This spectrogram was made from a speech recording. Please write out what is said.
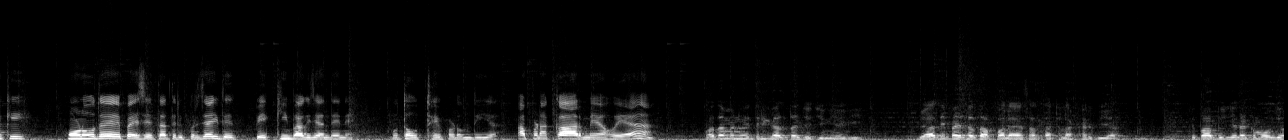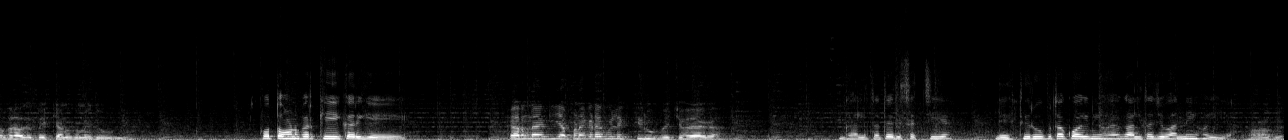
ਕੀ? ਹੁਣ ਉਹਦੇ ਪੈਸੇ ਤਾਂ ਤੇਰੀ ਭਰਜਾਈ ਦੇ ਪੇਕੀ ਵਗ ਜਾਂਦੇ ਨੇ। ਉਹ ਤਾਂ ਉੱਥੇ ਫੜਾਉਂਦੀ ਆ। ਆਪਣਾ ਕਾਰਮਿਆ ਹੋਇਆ। ਮੈਂ ਤਾਂ ਮੈਨੂੰ ਇਹ ਤੇਰੀ ਗੱਲ ਤਾਂ ਜੱਜੀ ਨਹੀਂ ਹੈਗੀ। ਵਿਆਹ ਤੇ ਪੈਸਾ ਤਾਂ ਆਪਾਂ ਲਾਇਆ 7-8 ਲੱਖ ਰੁਪਈਆ ਤੇ ਭਾਬੀ ਜਿਹੜਾ ਕਮਾਉਂਦੀ ਉਹ ਫਿਰ ਆਪਦੇ ਪੇਕਿਆਂ ਨੂੰ ਕਿਵੇਂ ਦੇਊਗੀ? ਪੁੱਤ ਹੁਣ ਫਿਰ ਕੀ ਕਰੀਏ? ਕਰਨਾ ਕੀ? ਆਪਣਾ ਕਿਹੜਾ ਕੋਈ ਲਿਖਤੀ ਰੂਪ ਵਿੱਚ ਹੋਇਆਗਾ ਗੱਲ ਤਾਂ ਤੇਰੀ ਸੱਚੀ ਹੈ ਲਿਖਤੀ ਰੂਪ ਤਾਂ ਕੋਈ ਨਹੀਂ ਹੋਇਆ। ਗੱਲ ਤਾਂ ਜਵਾਨੀ ਹੋਈ ਆ। ਹਾਂ ਫਿਰ।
